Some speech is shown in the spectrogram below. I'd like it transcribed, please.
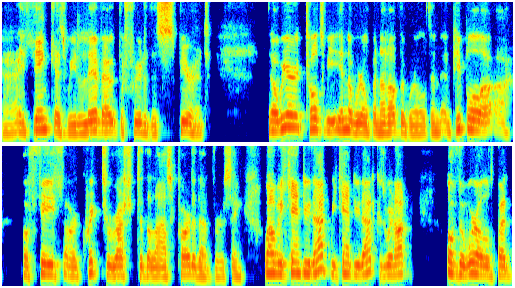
I think as we live out the fruit of the Spirit, you know, we're told to be in the world, but not of the world. And, and people uh, of faith are quick to rush to the last part of that verse, saying, well, we can't do that. We can't do that because we're not of the world. But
